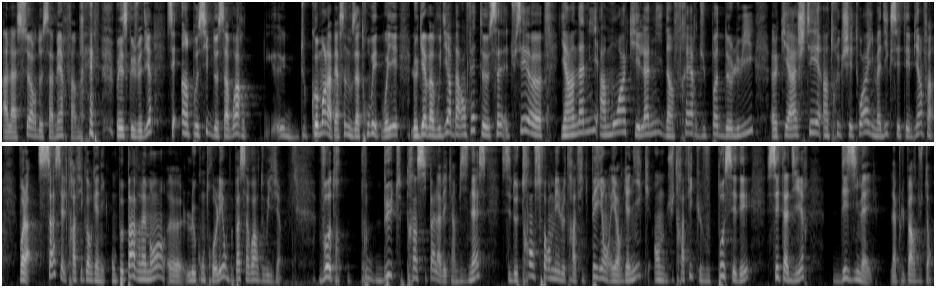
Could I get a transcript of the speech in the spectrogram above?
à, la sœur de sa mère, enfin bref, vous voyez ce que je veux dire? C'est impossible de savoir euh, comment la personne vous a trouvé. Vous voyez, le gars va vous dire, bah en fait, euh, tu sais, euh, il y a un ami à moi qui est l'ami d'un frère du pote de lui qui a acheté un truc chez toi. Il m'a dit que c'était bien. Enfin, voilà, ça c'est le trafic organique. On peut pas vraiment le contrôler. On peut pas savoir d'où il vient. Votre but principal avec un business, c'est de transformer le trafic payant et organique en du trafic que vous possédez, c'est-à-dire des emails la plupart du temps.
